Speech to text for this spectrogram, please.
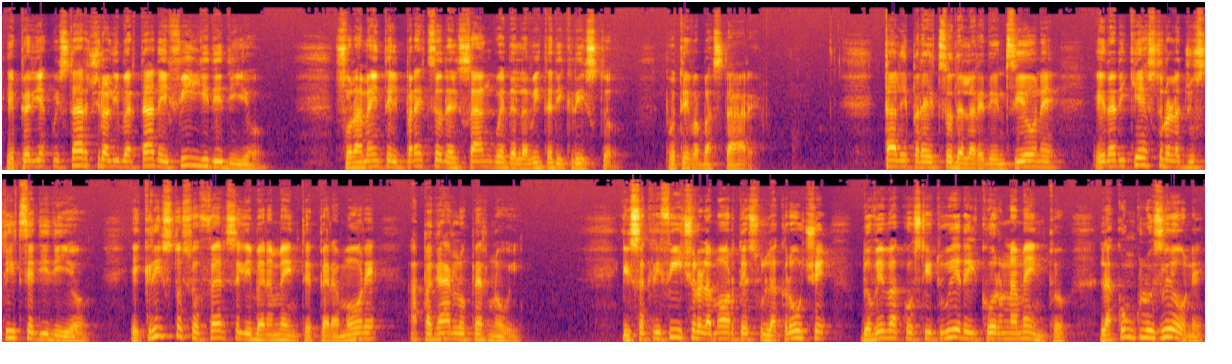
e per riacquistarci la libertà dei figli di Dio. Solamente il prezzo del sangue e della vita di Cristo poteva bastare. Tale prezzo della redenzione era richiesto dalla giustizia di Dio e Cristo si offerse liberamente per amore a pagarlo per noi. Il sacrificio della morte sulla croce doveva costituire il coronamento, la conclusione,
